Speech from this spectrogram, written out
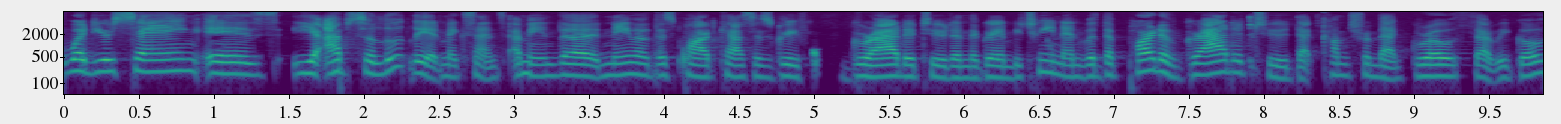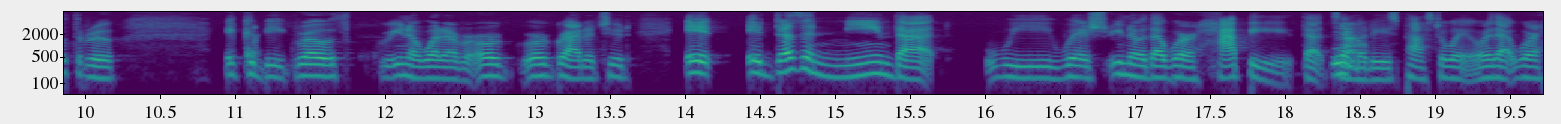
what you're saying is, yeah, absolutely, it makes sense. I mean, the name of this podcast is Grief, Gratitude, and the Gray in Between. And with the part of gratitude that comes from that growth that we go through, it could be growth, you know, whatever, or or gratitude. It it doesn't mean that we wish, you know, that we're happy that somebody's passed away or that we're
